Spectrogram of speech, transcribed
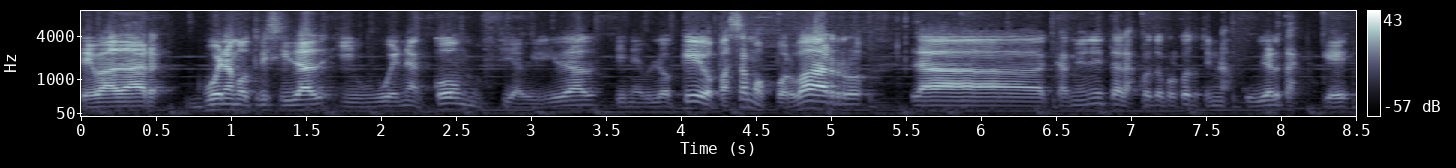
te va a dar buena motricidad y buena confiabilidad. Tiene bloqueo, pasamos por barro. La camioneta, las 4x4, tiene unas cubiertas que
